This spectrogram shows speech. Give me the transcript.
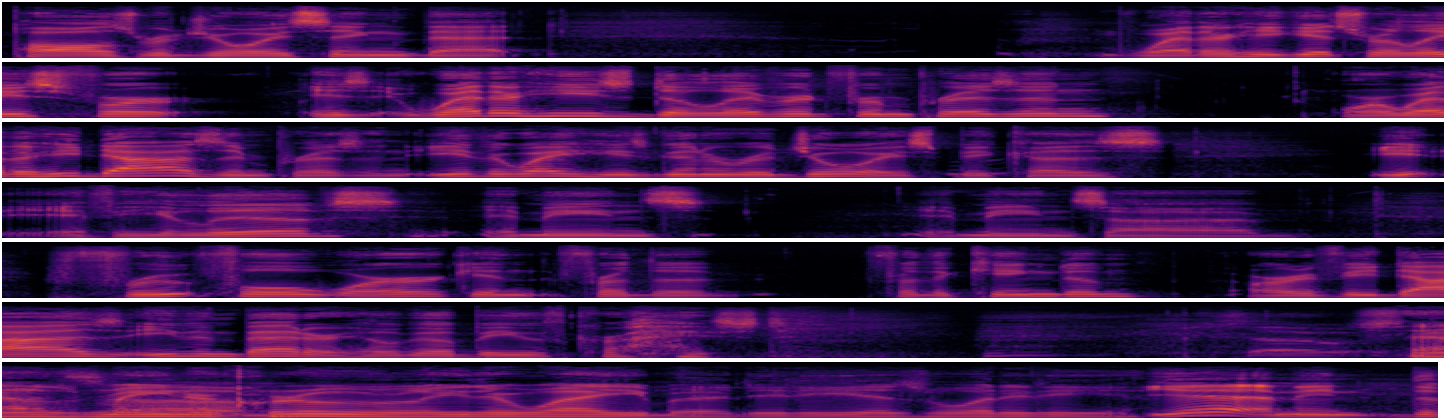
Paul's rejoicing that whether he gets released for is whether he's delivered from prison or whether he dies in prison either way he's going to rejoice because it, if he lives it means it means uh, fruitful work in for the for the kingdom or if he dies even better he'll go be with christ so Sounds mean or um, cruel either way, but it is what it is. yeah, I mean the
